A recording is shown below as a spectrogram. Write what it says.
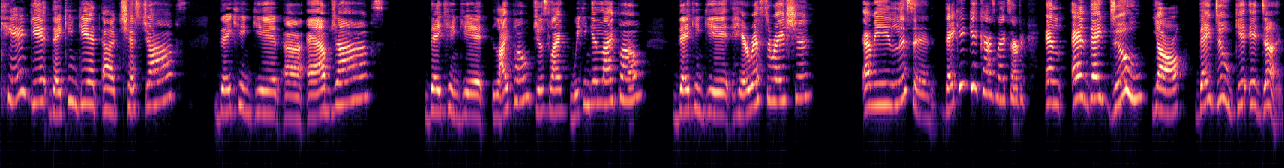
can get they can get uh chest jobs. They can get uh ab jobs. They can get lipo just like we can get lipo. They can get hair restoration. I mean, listen, they can get cosmetic surgery and and they do, y'all. They do get it done.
